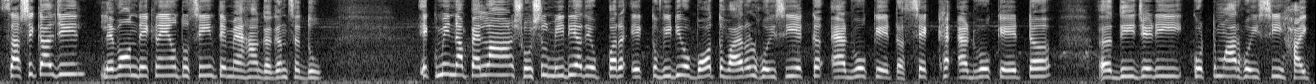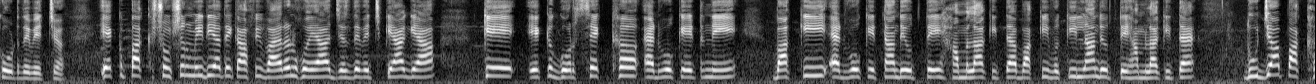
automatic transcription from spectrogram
ਸਤਿ ਸ਼੍ਰੀ ਅਕਾਲ ਜੀ, ਲਿਵ ਔਨ ਦੇਖ ਰਹੇ ਹੋ ਤੁਸੀਂ ਤੇ ਮੈਂ ਹਾਂ ਗਗਨ ਸਿੱਧੂ। ਇੱਕ ਮਹੀਨਾ ਪਹਿਲਾਂ ਸੋਸ਼ਲ ਮੀਡੀਆ ਦੇ ਉੱਪਰ ਇੱਕ ਵੀਡੀਓ ਬਹੁਤ ਵਾਇਰਲ ਹੋਈ ਸੀ, ਇੱਕ ਐਡਵੋਕੇਟ ਸਿੱਖ ਐਡਵੋਕੇਟ ਦੀ ਜਿਹੜੀ ਕੁੱਟਮਾਰ ਹੋਈ ਸੀ ਹਾਈ ਕੋਰਟ ਦੇ ਵਿੱਚ। ਇੱਕ ਪੱਖ ਸੋਸ਼ਲ ਮੀਡੀਆ ਤੇ ਕਾਫੀ ਵਾਇਰਲ ਹੋਇਆ, ਜਿਸ ਦੇ ਵਿੱਚ ਕਿਹਾ ਗਿਆ ਕਿ ਇੱਕ ਗੁਰਸਿੱਖ ਐਡਵੋਕੇਟ ਨੇ ਬਾਕੀ ਐਡਵੋਕੇਟਾਂ ਦੇ ਉੱਤੇ ਹਮਲਾ ਕੀਤਾ, ਬਾਕੀ ਵਕੀਲਾਂ ਦੇ ਉੱਤੇ ਹਮਲਾ ਕੀਤਾ। ਦੂਜਾ ਪੱਖ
